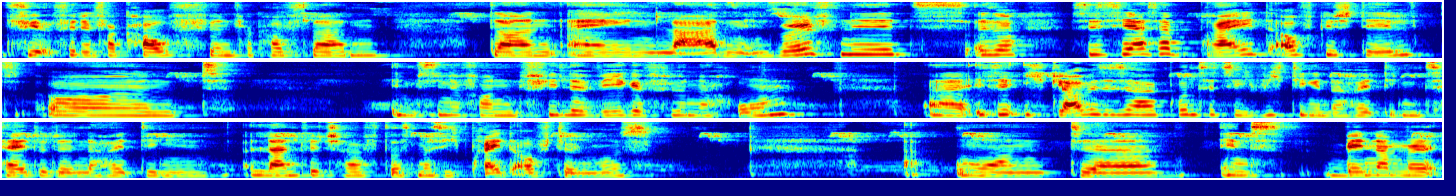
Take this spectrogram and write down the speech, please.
für, für den Verkauf, für den Verkaufsladen. Dann ein Laden in Wölfnitz. Also es ist sehr, sehr breit aufgestellt und im Sinne von viele Wege führen nach Rom. Äh, ich glaube, es ist ja grundsätzlich wichtig in der heutigen Zeit oder in der heutigen Landwirtschaft, dass man sich breit aufstellen muss. Und äh, wenn einmal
